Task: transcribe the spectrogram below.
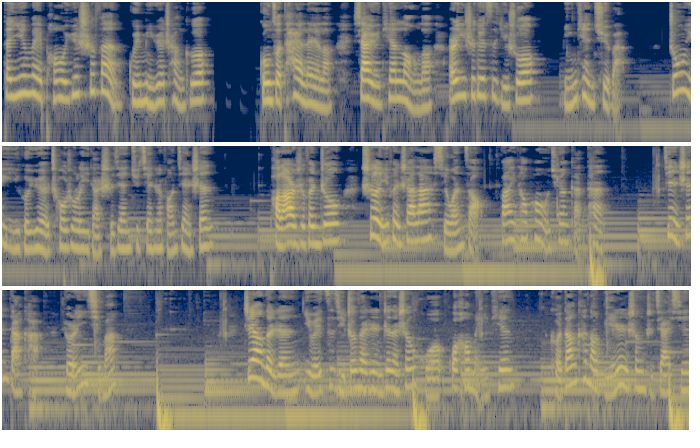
但因为朋友约吃饭、闺蜜约唱歌，工作太累了，下雨天冷了，而一直对自己说明天去吧。终于一个月抽出了一点时间去健身房健身，跑了二十分钟，吃了一份沙拉，洗完澡发一条朋友圈感叹：健身打卡，有人一起吗？这样的人以为自己正在认真的生活，过好每一天。可当看到别人升职加薪、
